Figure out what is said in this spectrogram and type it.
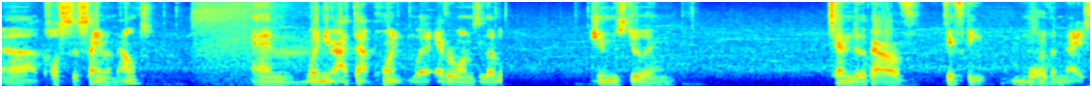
uh, costs the same amount. And when you're at that point where everyone's level, Jim's doing ten to the power of fifty more than Nate.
